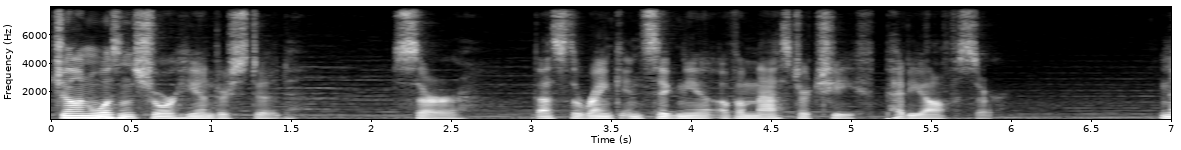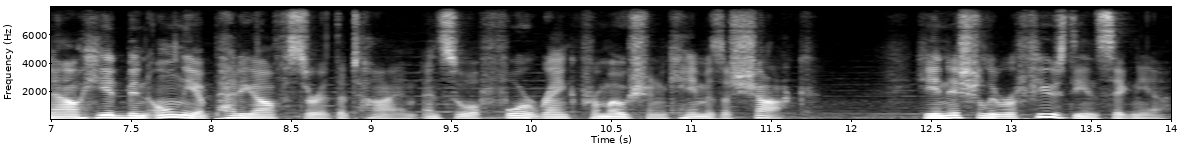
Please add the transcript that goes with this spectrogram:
John wasn't sure he understood. Sir, that's the rank insignia of a Master Chief, Petty Officer. Now, he had been only a petty officer at the time, and so a four rank promotion came as a shock. He initially refused the insignia,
